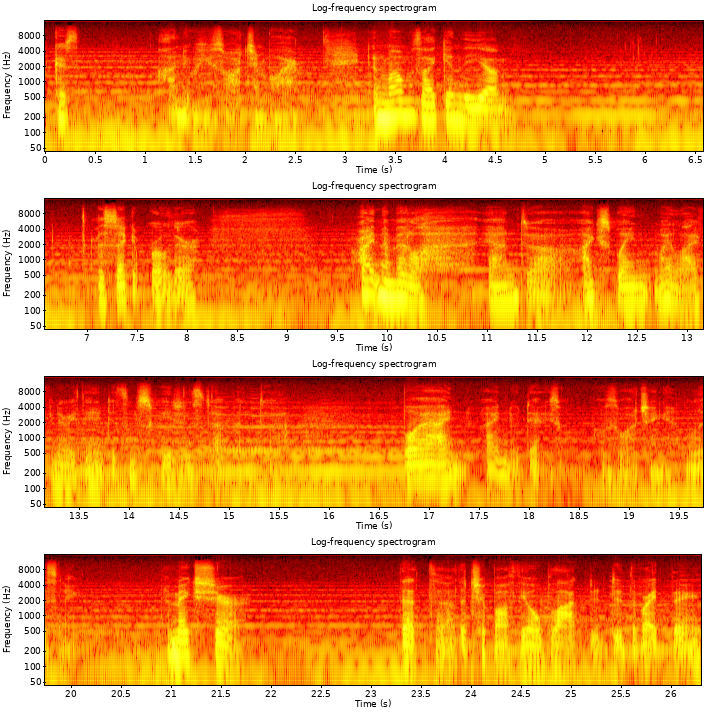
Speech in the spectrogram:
Because I knew he was watching, boy. And Mom was like in the, um, the second row there, right in the middle. And uh, I explained my life and everything. I did some Swedish stuff. And uh, boy, I, I knew Daddy was watching and listening. And make sure that uh, the chip off the old block did, did the right thing.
